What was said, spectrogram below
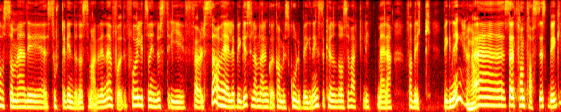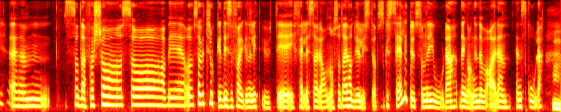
Også med de sorte vinduene som er der inne. Får, får litt sånn industrifølelse av hele bygget. Selv om det er en gammel skolebygning, så kunne det også vært litt mer fabrikkbygning. Ja. Eh, så et fantastisk bygg. Um, så derfor så, så, har vi, så, har vi, trukket disse fargene litt ut i, i fellesarealene også. Der hadde vi jo lyst til at det skulle se litt ut som det gjorde den gangen det var en, en skole. Mm.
